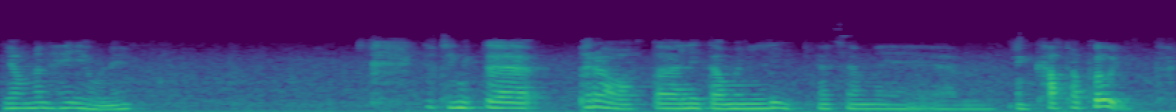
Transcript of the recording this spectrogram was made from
Ja men hej hörni. Jag tänkte prata lite om en liknelse med ehm, en katapult.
